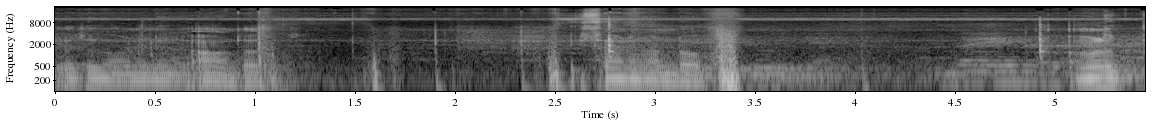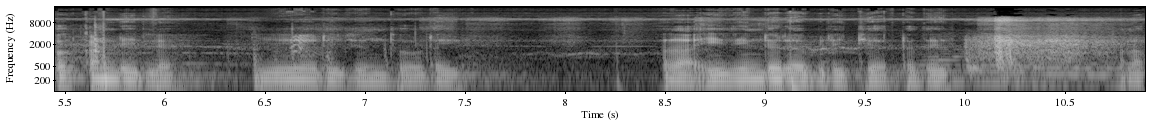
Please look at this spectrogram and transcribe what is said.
അത് കാണുന്നില്ല ആ അതെ. ഈ സാധനം കണ്ടോ? നമ്മളിപ്പോൾ കണ്ടില്ലേ? ഈ ഒരു ജന്തുവിടെ. അതാ ഇതിന്റെ ഒരു അബിലിറ്റി ആയിട്ടത് കണ്ടോ?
